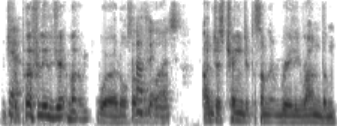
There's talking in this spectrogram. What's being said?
which is a perfectly legitimate word or something Perfect like word. that, and just change it to something really random.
